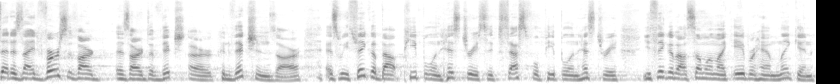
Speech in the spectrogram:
that as diverse as our, as our, our convictions are, as we think about people in history, successful people in history, you think about someone like Abraham Lincoln,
